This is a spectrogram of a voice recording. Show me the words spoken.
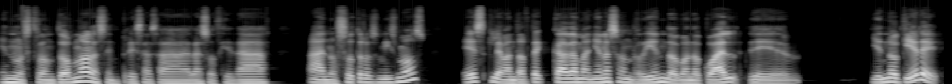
en nuestro entorno, a las empresas, a la sociedad, a nosotros mismos, es levantarte cada mañana sonriendo, con lo cual, eh, ¿quién no quiere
